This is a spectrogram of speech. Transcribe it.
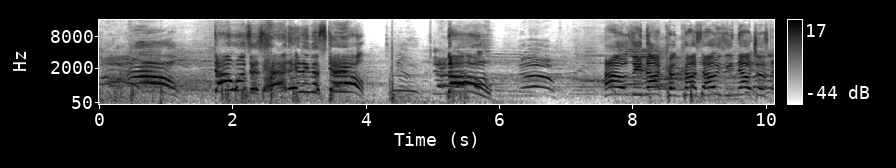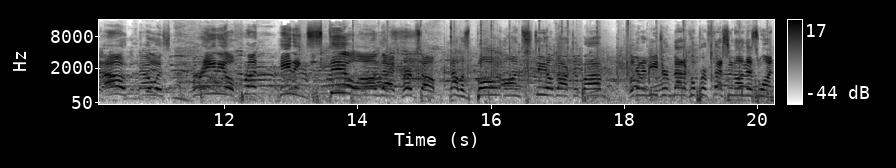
Oh! That was his head hitting the scale! No! No! How is he not concussed? How is he now just out? That was cranial front hitting steel on that curb stomp. That was bone on steel, Dr. Bob. We're gonna need your medical profession on this one.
